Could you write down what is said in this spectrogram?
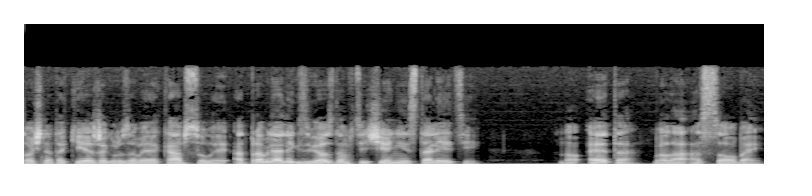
Точно такие же грузовые капсулы отправляли к звездам в течение столетий. Но это была особой.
